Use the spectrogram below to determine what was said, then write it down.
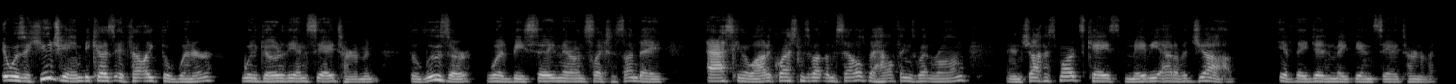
It was a huge game because it felt like the winner would go to the NCAA tournament. The loser would be sitting there on Selection Sunday asking a lot of questions about themselves, but how things went wrong. And in Shaka Smart's case, maybe out of a job if they didn't make the NCAA tournament.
